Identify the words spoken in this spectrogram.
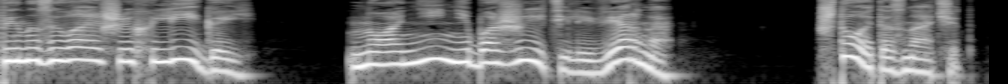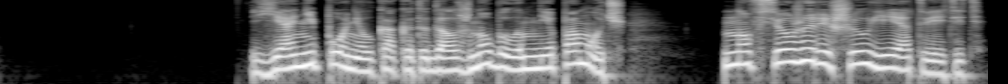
Ты называешь их лигой, но они небожители, верно? Что это значит? Я не понял, как это должно было мне помочь, но все же решил ей ответить.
